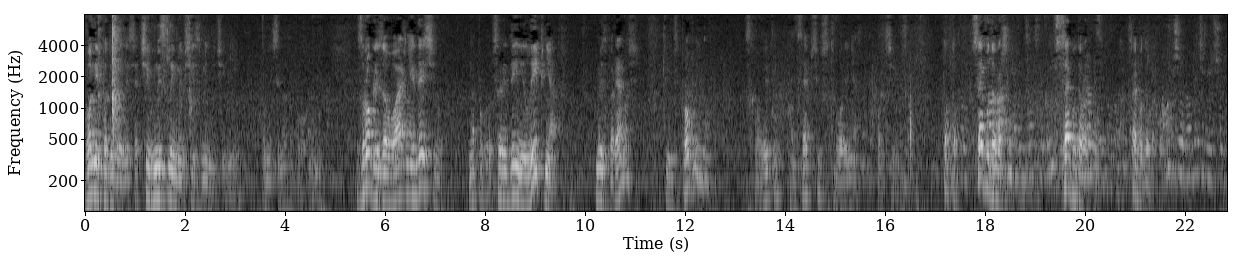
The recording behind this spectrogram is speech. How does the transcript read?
вони подивилися, чи внесли ми всі зміни, чи ні. Вони всі надруковані. Зроблять зауваження і десь в- середині липня ми зберемось і спробуємо схвалити концепцію створення конституції. Тобто все буде враховано. Все буде враховано. Все буде враховано. е, буде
